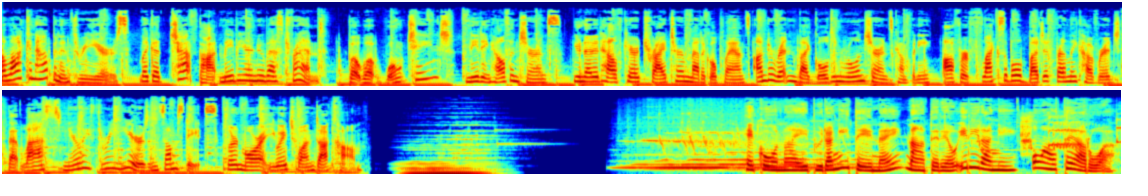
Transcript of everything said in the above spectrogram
A lot can happen in three years, like a chatbot may be your new best friend. But what won't change? Needing health insurance. United Healthcare Tri Term Medical Plans, underwritten by Golden Rule Insurance Company, offer flexible, budget friendly coverage that lasts nearly three years in some states. Learn more at uh1.com. He kōna purangi tēnei nā te reo irirangi o Aotearoa.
